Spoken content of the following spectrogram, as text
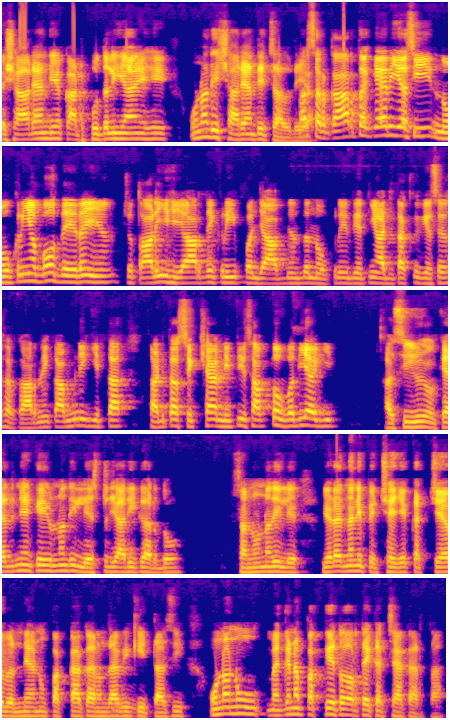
ਇਸ਼ਾਰਿਆਂ ਦੀਆਂ ਕਠਪੁਤਲੀਆਂ ਇਹ ਉਹਨਾਂ ਦੇ ਇਸ਼ਾਰਿਆਂ ਤੇ ਚੱਲਦੇ ਪਰ ਆ ਸਰਕਾਰ ਤਾਂ ਕਹਿ ਰਹੀ ਅਸੀਂ ਨੌਕਰੀਆਂ ਬਹੁਤ ਦੇ ਰਹੇ ਹਾਂ 44000 ਦੇ ਕਰੀਬ ਪੰਜਾਬ ਦੇ ਅੰਦਰ ਨੌਕਰੀਆਂ ਦਿੱਤੀਆਂ। ਅੱਜ ਤੱਕ ਕਿਸੇ ਸਰਕਾਰ ਨੇ ਕੰਮ ਨਹੀਂ ਕੀਤਾ। ਸਾਡੀ ਤਾਂ ਸਿੱਖਿਆ ਨੀਤੀ ਸਭ ਤੋਂ ਵਧੀਆ ਗਈ। ਅਸੀਂ ਕਹਿ ਦਿੰਦੇ ਹਾਂ ਕਿ ਉਹਨਾਂ ਦੀ ਲਿਸਟ ਜਾਰੀ ਕਰ ਦਿਓ ਸਾਨੂੰ ਉਹਨਾਂ ਦੀ ਜਿਹੜਾ ਇਹਨਾਂ ਨੇ ਪਿੱਛੇ ਜੇ ਕੱਚੇ ਬੰਦਿਆਂ ਨੂੰ ਪੱਕਾ ਕਰਨ ਦਾ ਵੀ ਕੀਤਾ ਸੀ। ਉਹਨਾਂ ਨੂੰ ਮੈਂ ਕਹਿੰਦਾ ਪੱਕੇ ਤੌਰ ਤੇ ਕੱਚਾ ਕਰਤਾ।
